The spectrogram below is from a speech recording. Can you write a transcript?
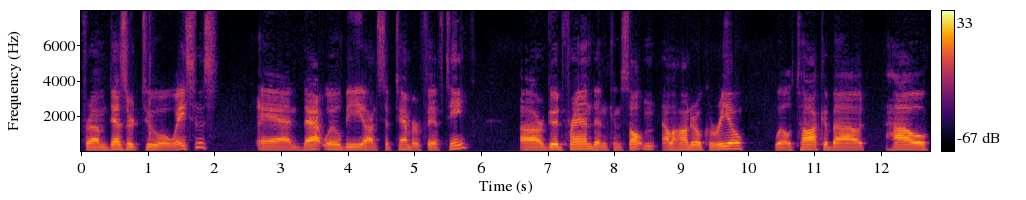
from desert to oasis, and that will be on September 15th. Our good friend and consultant, Alejandro Carrillo, will talk about how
